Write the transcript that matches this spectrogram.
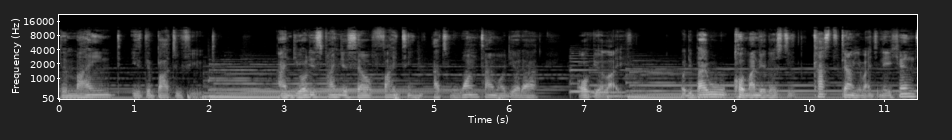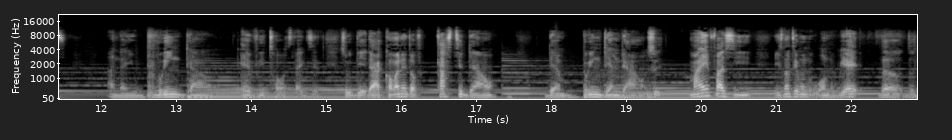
The mind is the battlefield, and you always find yourself fighting at one time or the other of your life. But the Bible commanded us to cast down imaginations and then you bring down every thought that exists. So they, they are commanded of cast it down, then bring them down. So my emphasis is not even on where the, the,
